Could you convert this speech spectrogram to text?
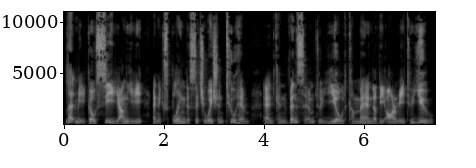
Let me go see Yang Yi and explain the situation to him and convince him to yield command of the army to you.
